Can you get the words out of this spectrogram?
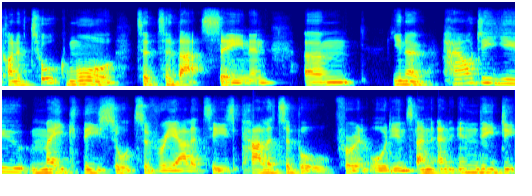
kind of talk more to to that scene, and um, you know, how do you make these sorts of realities palatable for an audience, and and indeed, do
